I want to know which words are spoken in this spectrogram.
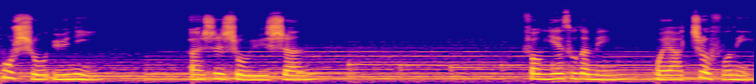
不属于你，而是属于神。奉耶稣的名，我要祝福你，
